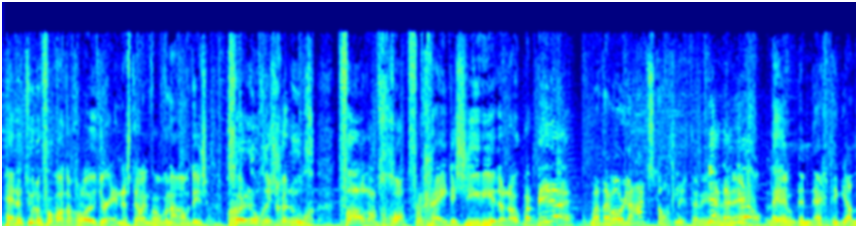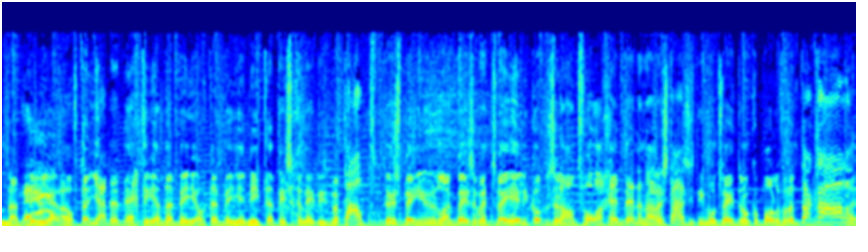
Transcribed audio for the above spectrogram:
En natuurlijk voor wat een geleuter. En de stelling van vanavond is, genoeg is genoeg. Val dat godvergeten Syrië dan ook maar binnen. Wat een mooie hartstocht ligt erin. Ja, een, echt, een, een, echte Jan, dat ben je. Of, ja, de echte Jan, dat ben je of dat ben je niet. Dat is genetisch bepaald. Dus ben je urenlang bezig met twee helikopters, een handvol agenten en een arrestatieteam om twee dronken polen van het dak te halen.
